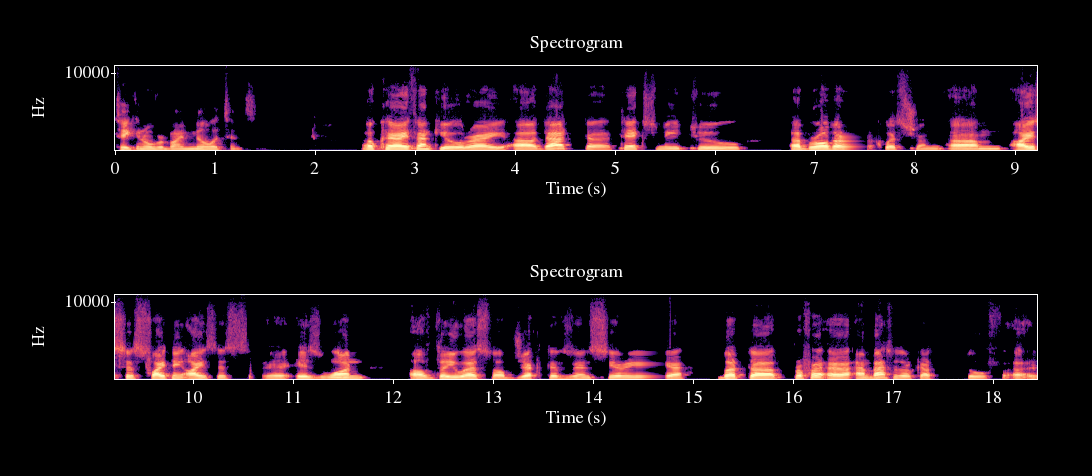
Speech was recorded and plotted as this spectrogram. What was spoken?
taken over by militants. Okay, thank you, Ray. Uh, that uh, takes me to a broader question. Um, ISIS, fighting ISIS, uh, is one of the US objectives in Syria. But uh, Prof- uh, Ambassador Kat- uh,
